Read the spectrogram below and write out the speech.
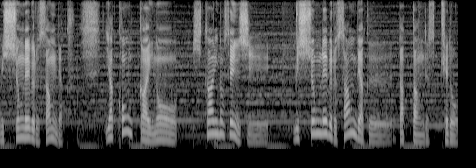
ミッションレベル300。いや、今回の光の戦士ミッションレベル300だったんですけど、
